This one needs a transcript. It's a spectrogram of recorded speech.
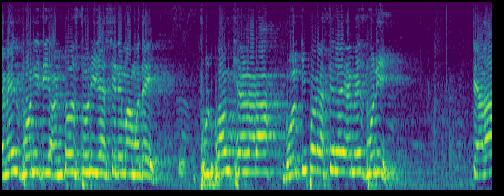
M S Dhoni the untold story या सिनेमामध्ये फुटबॉल खेळणारा गोलकीपर असलेला एम एस धोनी त्याला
